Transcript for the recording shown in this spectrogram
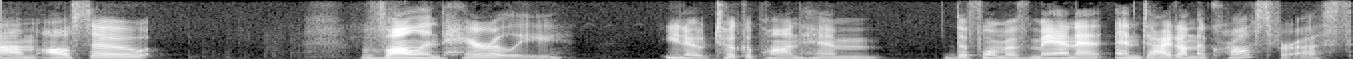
um, also voluntarily, you know, took upon him the form of man and, and died on the cross for us,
